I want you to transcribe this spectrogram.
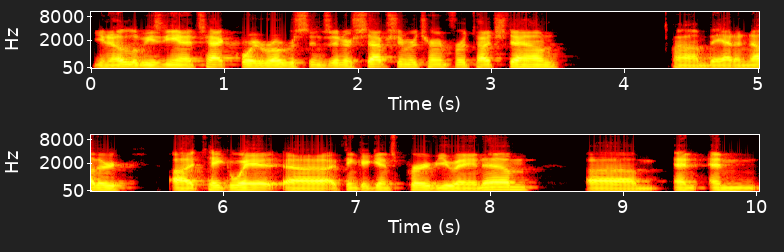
You know, Louisiana Tech, Corey Roberson's interception return for a touchdown. Um, they had another uh, takeaway, uh, I think, against Prairie View A and M, um, and and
